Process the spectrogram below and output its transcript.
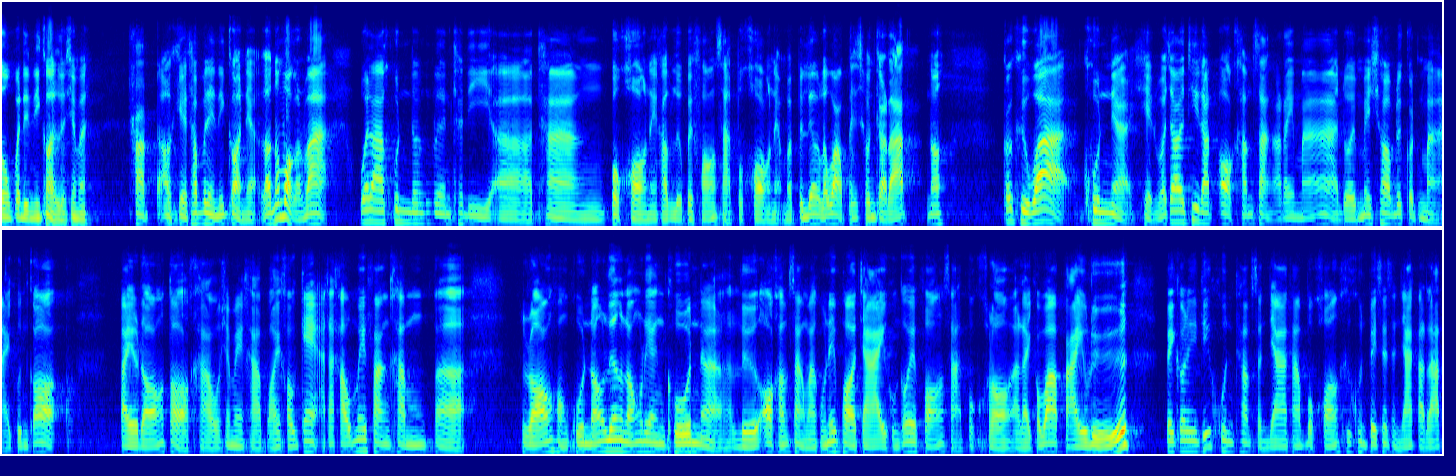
ลงประเด็นนี้ก่อนเลยใช่ไหมครับโอเค ถ้าประเด็นนี้ก่อนเนี่ยเราต้องบอกกันว่าเวลาคุณดำเนินคดีอ่าทางปกครองเนี่ยครับหรือไปฟ้องศาลปกครองเนี่ยมันเป็นเรื่องระหว่างประชาชนกับรัฐเนาะก็คือว่าคุณเนี่ยเห็นว่าเจ้าหน้าที่รัฐออกคำสั่งอะไรมา โดยไม่ชอบด้วยกฎหมาย คุณก็ไปร้องต่อเขาใช่ไหมครับบอกให้เขาแก้อะถ้าเขาไม่ฟังคำอ่าร้องของคุณน้องเรื่องร้องเรียนคุณอ่าหรือออกคำสั่งมาคุณไม่พอใจ คุณก็ไปฟ้องศาลปกครองอะไรก็ว่าไปหรือ เป็นกรณีที่คุณทำสัญญาทางปกครอง คือคุณไปเซ็นสัญญากับรัฐ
